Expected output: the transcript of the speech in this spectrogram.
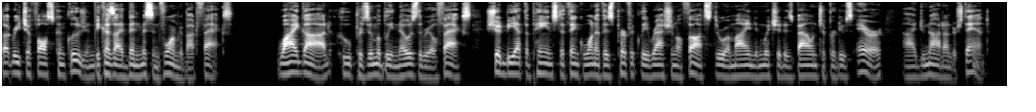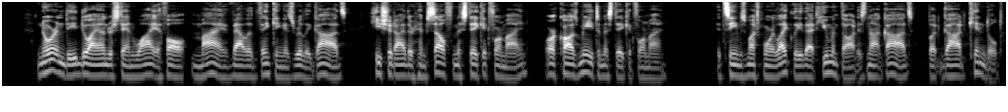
but reach a false conclusion because I have been misinformed about facts. Why God, who presumably knows the real facts, should be at the pains to think one of his perfectly rational thoughts through a mind in which it is bound to produce error, I do not understand. Nor indeed do I understand why, if all my valid thinking is really God's, he should either himself mistake it for mine, or cause me to mistake it for mine. It seems much more likely that human thought is not God's, but God kindled.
